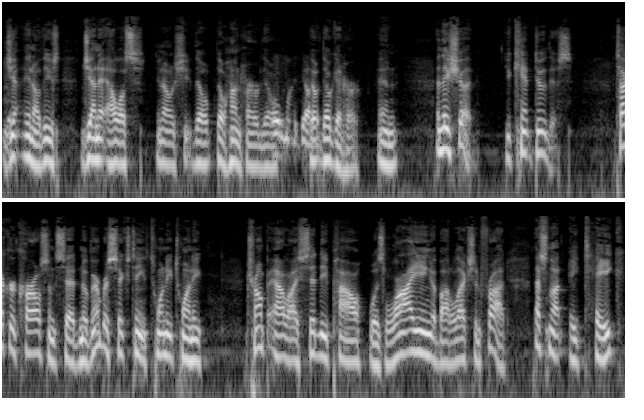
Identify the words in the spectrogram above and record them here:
you know these Jenna Ellis. You know, she they'll they'll hunt her. They'll, Oh, my God. they'll they'll get her, and and they should. You can't do this. Tucker Carlson said November sixteenth, twenty twenty. Trump ally Sidney Powell was lying about election fraud. That's not a take.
